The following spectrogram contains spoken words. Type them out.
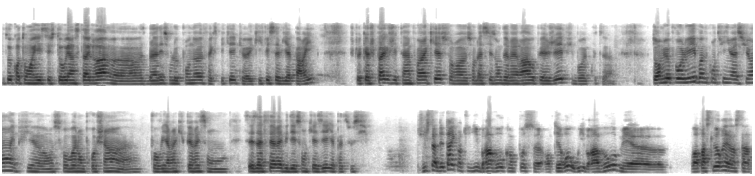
Surtout quand on voyait ses stories Instagram, se balader sur le pont neuf, expliquer qu'il kiffait sa vie à Paris. Je te cache pas que j'étais un peu inquiet sur, sur la saison d'Herrera au PSG. Puis bon, écoute, tant mieux pour lui, bonne continuation. Et puis on se revoit l'an prochain pour venir récupérer ses affaires et vider son casier. Il n'y a pas de souci. Juste un détail, quand tu dis bravo Campos euh, Antero, oui, bravo, mais euh, on va pas se leurrer, hein, c'est un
